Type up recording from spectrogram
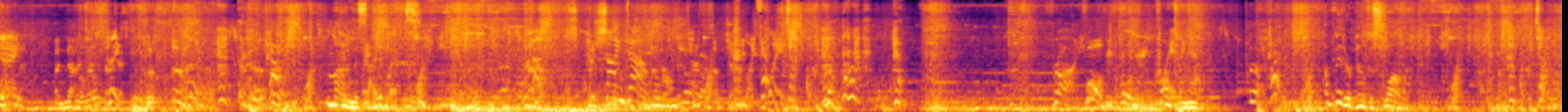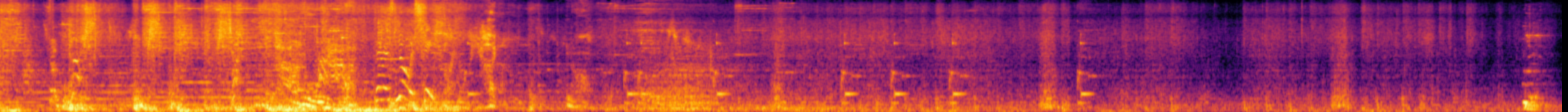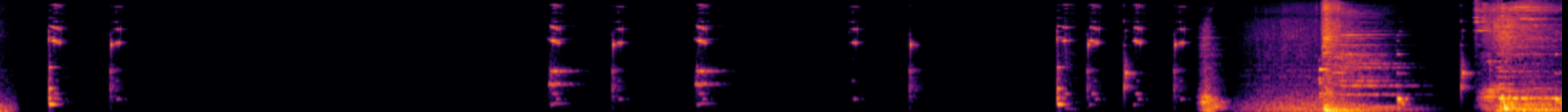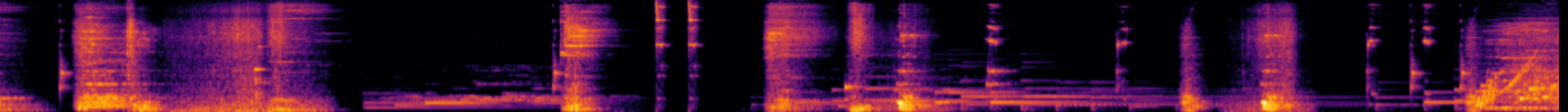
Another little taste. Mind the side effects. Shine down. Fry. Fall before me. Quietly now. A bitter pill to swallow. No escape. Yeah.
